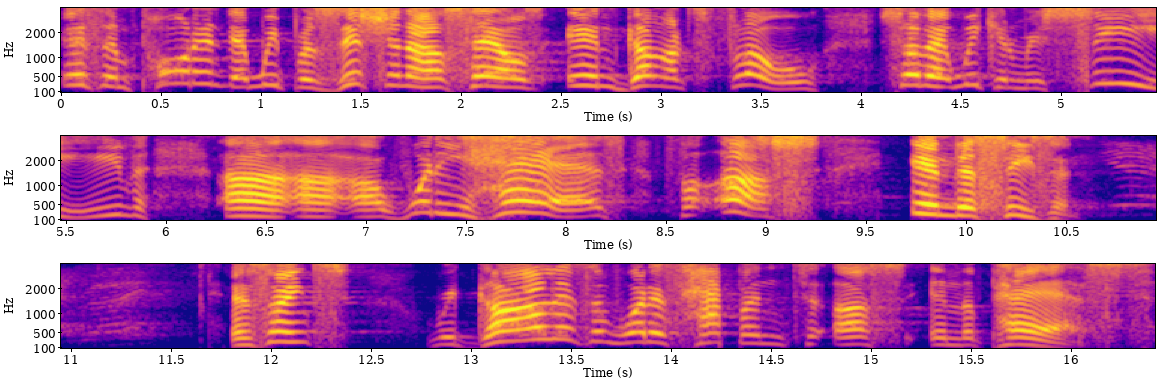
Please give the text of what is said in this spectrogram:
It's important that we position ourselves in God's flow so that we can receive uh, uh, uh, what He has for us in this season. And, Saints, regardless of what has happened to us in the past,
